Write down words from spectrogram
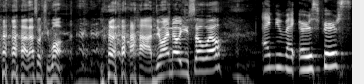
That's what you want. do I know you so well? I need my ears pierced.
